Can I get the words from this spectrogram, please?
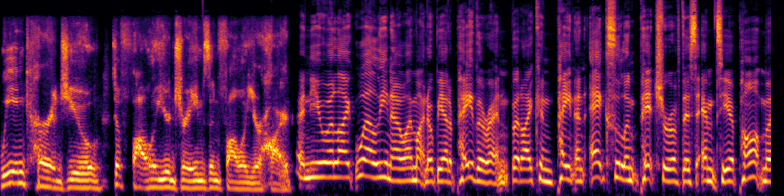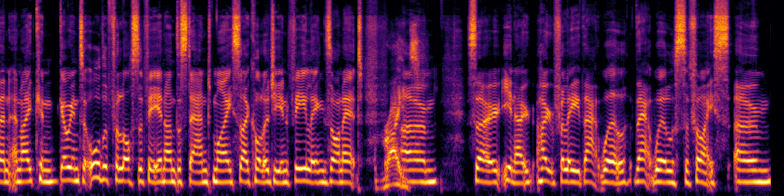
we encourage you to follow your dreams and follow your heart. And you were like, well, you know, I might not be able to pay the rent, but I can paint an excellent picture of this empty apartment and I can go into all the philosophy and understand my psychology and feelings on it. Right. Um, so, you know, hopefully that will that will suffice. Um,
